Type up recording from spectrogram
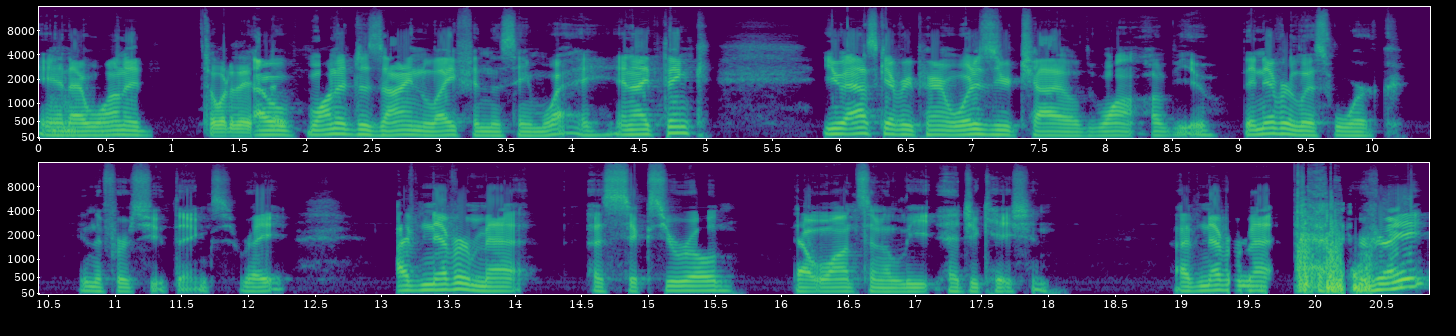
and mm-hmm. I wanted. So what do they? I want to design life in the same way, and I think you ask every parent, "What does your child want of you?" They never list work in the first few things, right? I've never met a six year old that wants an elite education. I've never met, right?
